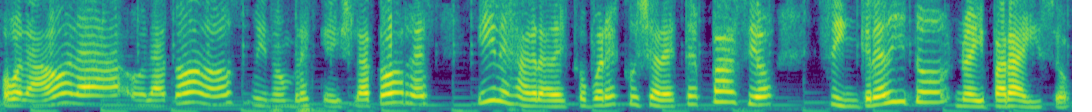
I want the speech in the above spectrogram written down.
Hola, hola, hola a todos. Mi nombre es Keishla Torres y les agradezco por escuchar este espacio. Sin crédito no hay paraíso.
